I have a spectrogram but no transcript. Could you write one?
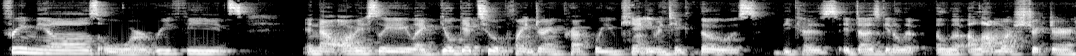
free meals or refeeds. And now, obviously, like you'll get to a point during prep where you can't even take those because it does get a, li- a, li- a lot more stricter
